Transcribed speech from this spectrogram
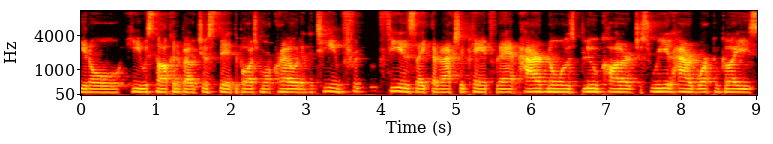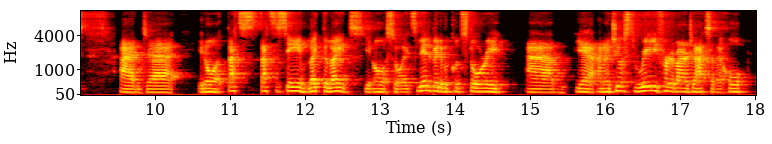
you know he was talking about just the, the Baltimore crowd and the team f- feels like they're actually playing for them, hard nosed, blue collar, just real hard working guys, and uh, you know that's that's the same like the Lions, you know. So it's a little bit of a good story, um, yeah. And I just really for Lamar Jackson, I hope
